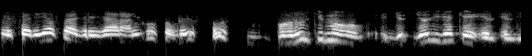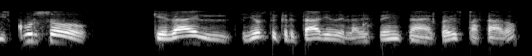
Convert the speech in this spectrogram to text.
¿Desearías agregar algo sobre esto? Por último, yo, diría que el, discurso que da el señor secretario de la Defensa el jueves pasado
